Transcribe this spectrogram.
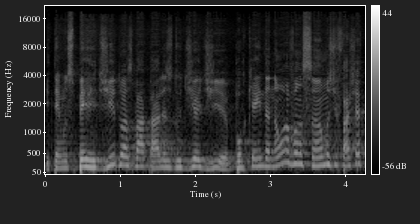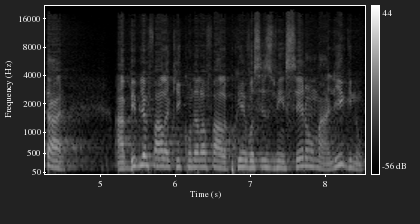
e temos perdido as batalhas do dia a dia, porque ainda não avançamos de faixa etária. A Bíblia fala aqui, quando ela fala, porque vocês venceram o maligno,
